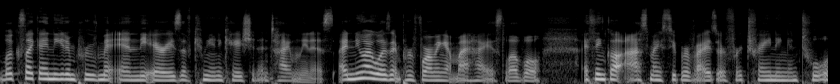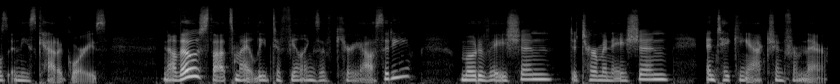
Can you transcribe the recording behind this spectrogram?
Looks like I need improvement in the areas of communication and timeliness. I knew I wasn't performing at my highest level. I think I'll ask my supervisor for training and tools in these categories. Now, those thoughts might lead to feelings of curiosity, motivation, determination, and taking action from there.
